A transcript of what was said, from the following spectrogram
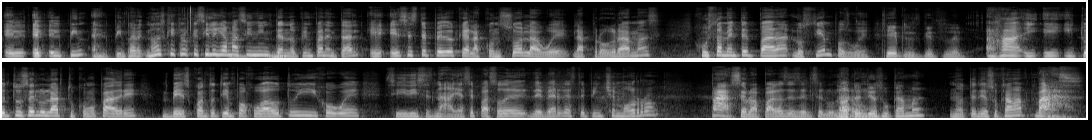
El, el, el pin, el pin parental. No, es que creo que sí le llama así Nintendo, pin parental. Eh, es este pedo que a la consola, güey, la programas justamente para los tiempos, güey. Sí, pues es que eso es el... Ajá, y, y, y tú en tu celular, tú como padre, ves cuánto tiempo ha jugado tu hijo, güey. Si dices, nada, ya se pasó de, de verga este pinche morro, pa, se lo apagas desde el celular. ¿No tendió güey. su cama? No tendió su cama, paz.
